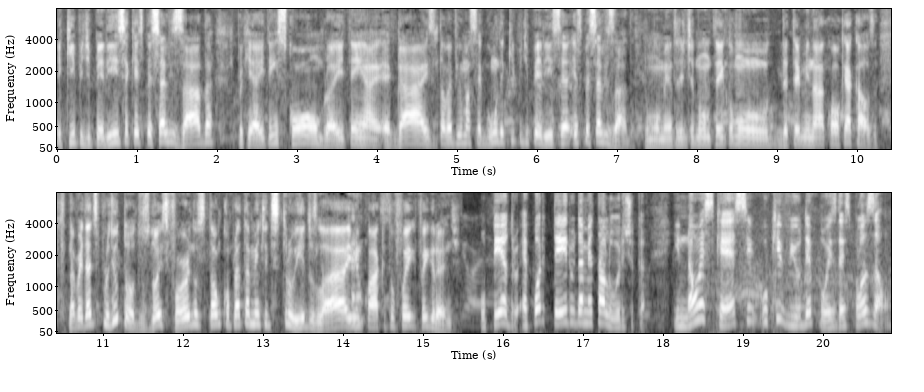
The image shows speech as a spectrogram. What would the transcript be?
equipe de perícia que é especializada, porque aí tem escombro, aí tem é, gás, então vai vir uma segunda equipe de perícia especializada. No momento, a gente não tem como determinar qual é a causa. Na verdade, explodiu todos. Os dois fornos estão completamente destruídos lá e o impacto foi, foi grande. O Pedro é porteiro da metalúrgica e não esquece o que viu depois da explosão.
